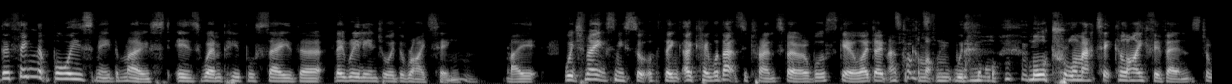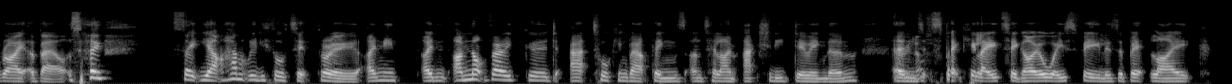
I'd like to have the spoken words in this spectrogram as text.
the thing that buoys me the most is when people say that they really enjoyed the writing, hmm. right? Which makes me sort of think, okay, well, that's a transferable skill. I don't have to come up with more, more traumatic life events to write about. So, so yeah, I haven't really thought it through. I need, I, I'm not very good at talking about things until I'm actually doing them Fair and enough. speculating. I always feel is a bit like,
